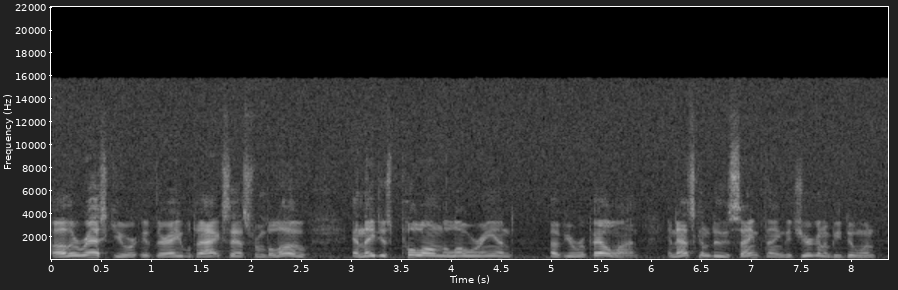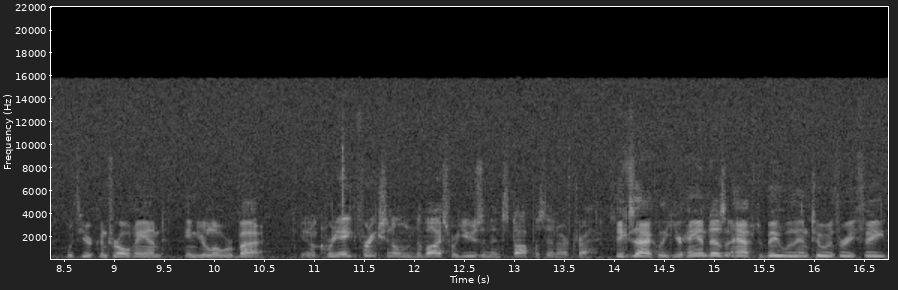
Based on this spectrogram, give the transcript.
other rescuer, if they're able to access from below, and they just pull on the lower end of your rappel line. And that's going to do the same thing that you're going to be doing with your control hand in your lower back. It'll create friction on the device we're using and stop us in our tracks. Exactly. Your hand doesn't have to be within two or three feet.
